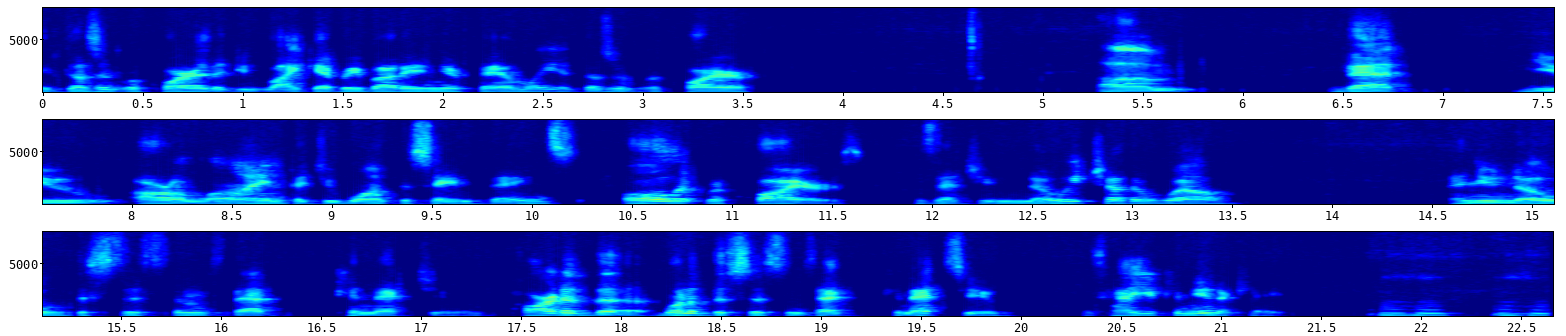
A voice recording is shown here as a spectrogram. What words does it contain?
it doesn't require that you like everybody in your family. It doesn't require um, that you are aligned, that you want the same things. All it requires is that you know each other well and you know the systems that connect you. Part of the one of the systems that connects you is how you communicate. Mm-hmm, mm-hmm.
